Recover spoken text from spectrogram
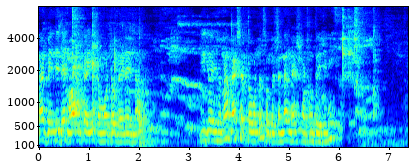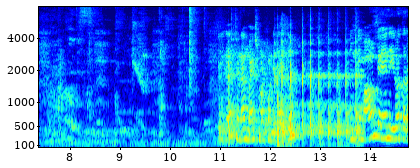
ಚೆನ್ನಾಗಿ ಬೆಂದಿದೆ, ಮಾವಿನಕಾಯಿ, ಟೊಮೊಟೊ, ಬೇಳೆ ಎಲ್ಲ. ಈಗ ಇದನ್ನು ಮ್ಯಾಶರ್ ತೊಗೊಂಡು ಸ್ವಲ್ಪ ಚೆನ್ನಾಗಿ ಮ್ಯಾಶ್ ಮಾಡ್ಕೊತಾ ಇದ್ದೀನಿ. ಈಗ ಚೆನ್ನಾಗಿ ಮ್ಯಾಶ್ ಮಾಡ್ಕೊಂಡಿದ್ದಾಯಿತು ನಿಮಗೆ ಮಾವಿನಕಾಯಿ ಏನು ಇರೋ ಥರ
